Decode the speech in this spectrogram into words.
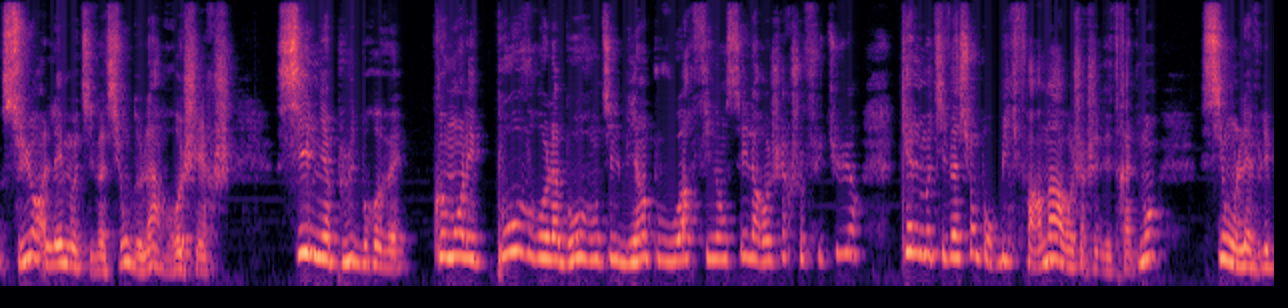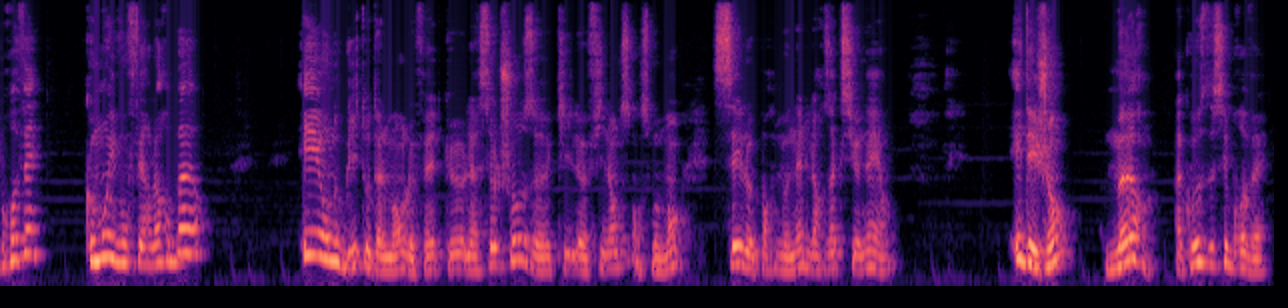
sur les motivations de la recherche. S'il n'y a plus de brevets, Comment les pauvres labos vont-ils bien pouvoir financer la recherche future? Quelle motivation pour Big Pharma à rechercher des traitements si on lève les brevets, comment ils vont faire leur beurre? Et on oublie totalement le fait que la seule chose qu'ils financent en ce moment, c'est le porte-monnaie de leurs actionnaires. Et des gens meurent à cause de ces brevets.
